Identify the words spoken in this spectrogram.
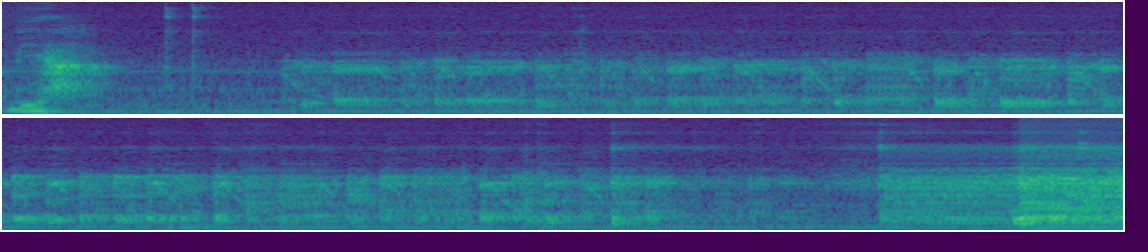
Via! thank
